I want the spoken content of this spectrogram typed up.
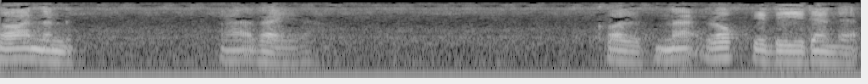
ร้อนนั้น อะไรนะก็นรกดีๆนั่นแหละ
